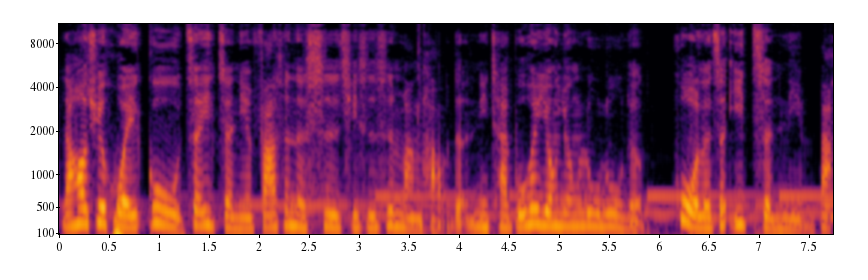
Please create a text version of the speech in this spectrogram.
然后去回顾这一整年发生的事，其实是蛮好的，你才不会庸庸碌碌的过了这一整年吧。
